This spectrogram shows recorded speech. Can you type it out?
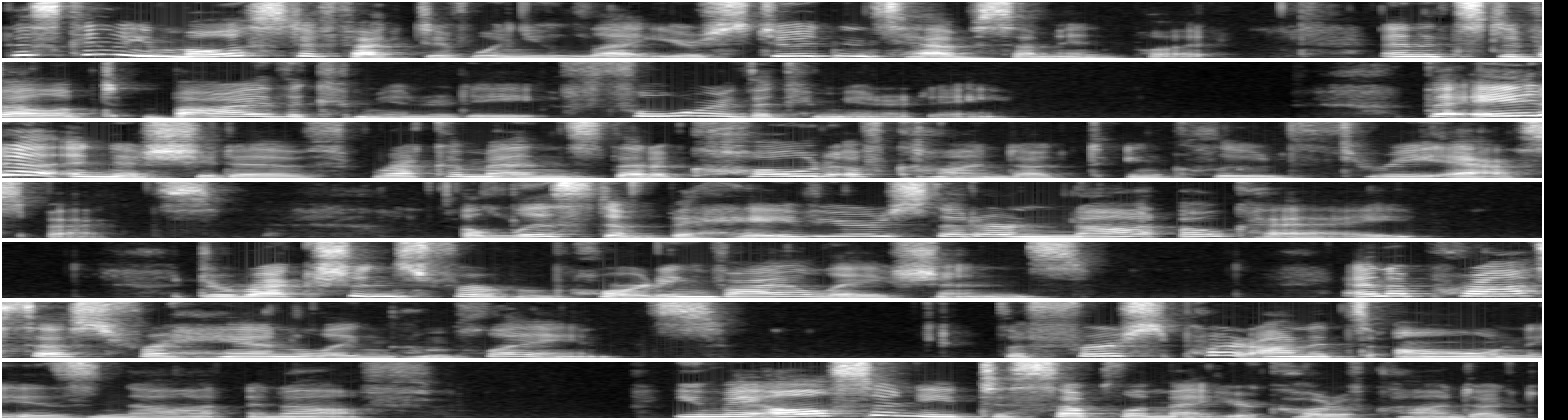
This can be most effective when you let your students have some input, and it's developed by the community for the community. The ADA initiative recommends that a code of conduct include three aspects. A list of behaviors that are not okay, directions for reporting violations, and a process for handling complaints. The first part on its own is not enough. You may also need to supplement your code of conduct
